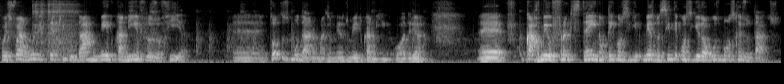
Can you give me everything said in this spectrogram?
pois foi a única que teve que mudar no meio do caminho a filosofia. É, todos mudaram mais ou menos no meio do caminho, o Adriano. É, o carro meio Frankenstein não tem conseguido, mesmo assim, tem conseguido alguns bons resultados.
